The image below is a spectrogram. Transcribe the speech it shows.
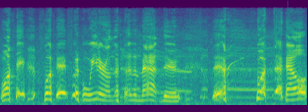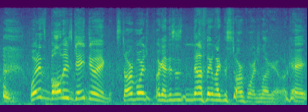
why? Why did I put a wiener on the on the map, dude? what the hell? What is Baldur's Gate doing? Starforge? Okay, this is nothing like the Starforge logo, okay?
